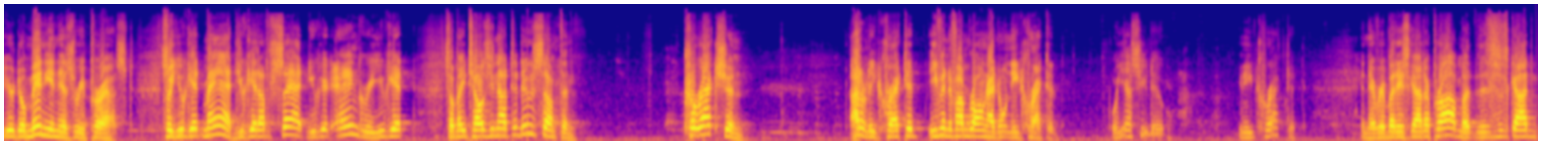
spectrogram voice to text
your dominion is repressed. So you get mad, you get upset, you get angry, you get somebody tells you not to do something. Correction. I don't need corrected. Even if I'm wrong, I don't need corrected. Well, yes, you do. You need corrected. And everybody's got a problem, but this is God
